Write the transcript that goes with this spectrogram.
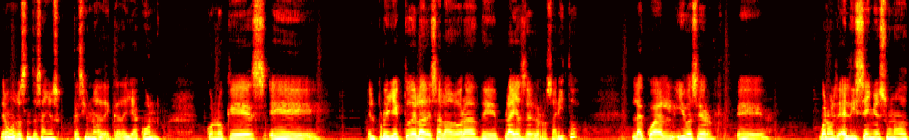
tenemos bastantes años, casi una década ya con, con lo que es eh, el proyecto de la desaladora de playas de Rosarito, la cual iba a ser, eh, bueno, el, el diseño es uno,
